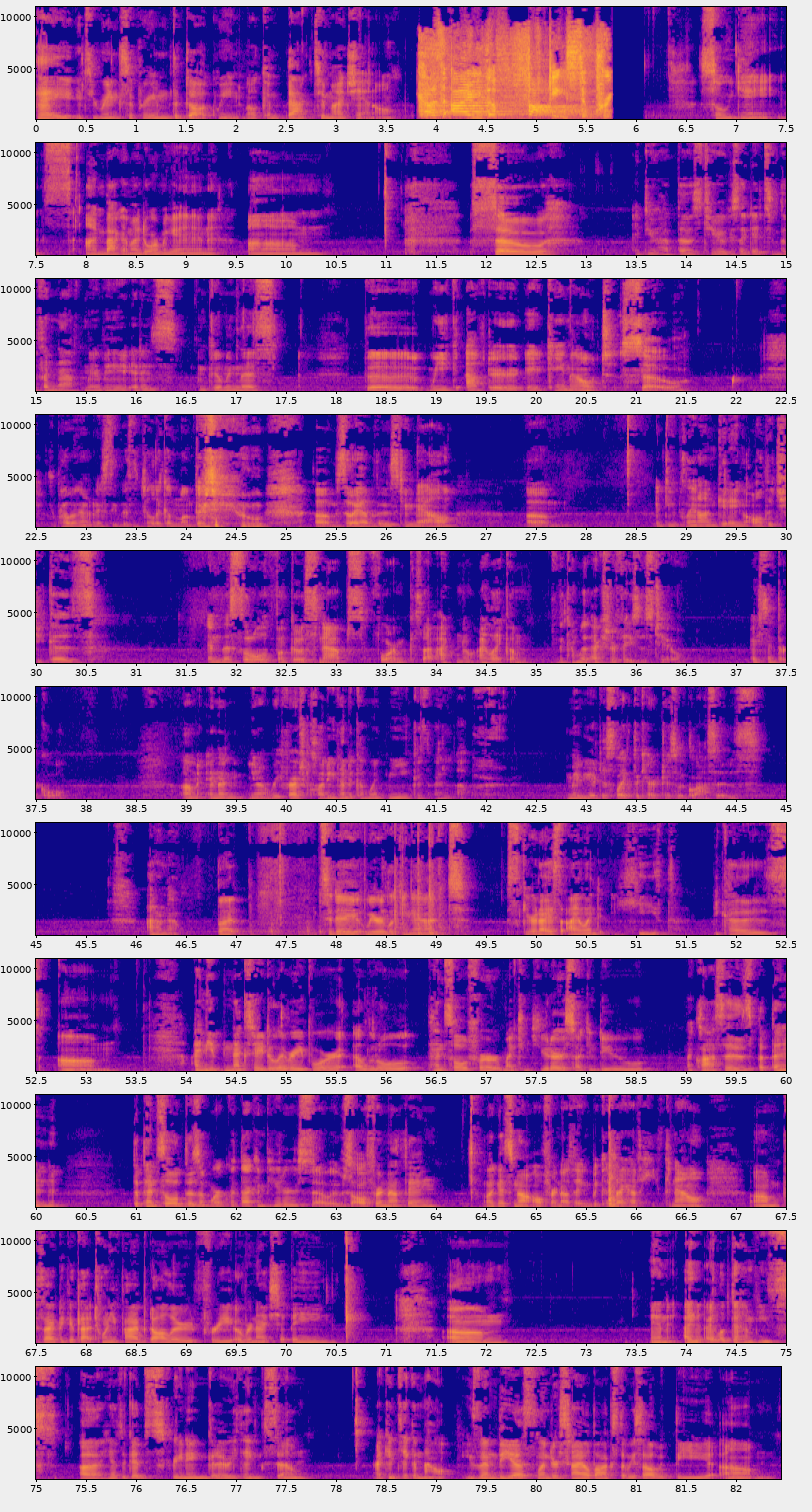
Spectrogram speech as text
Hey, it's your reigning supreme, the Doll Queen. Welcome back to my channel. Cause I'm the fucking supreme. So yes, I'm back at my dorm again. Um, so I do have those two because I did see the FNAF movie. It is, I'm filming this the week after it came out, so you're probably not gonna see this until like a month or two. Um, so I have those two now. Um, I do plan on getting all the chicas in this little Funko Snaps form because I, I don't know, I like them. They come with extra faces too. I just think they're cool. Um, and then, you know, Refresh Clawdeen had to come with me because I love her. Maybe I just like the characters with glasses. I don't know. But today we are looking at Scare-adise Island Heath because um, I need next day delivery for a little pencil for my computer so I can do my classes, but then the pencil doesn't work with that computer, so it was all for nothing. Well, I guess not all for nothing because I have Heath now, because um, I had to get that $25 free overnight shipping. Um, and I, I looked at him, he's, uh, he has a good screening, good everything, so I can take him out. He's in the uh, Slender style box that we saw with the, um,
